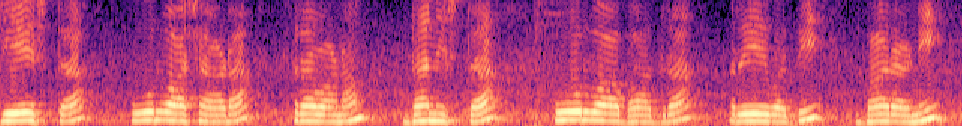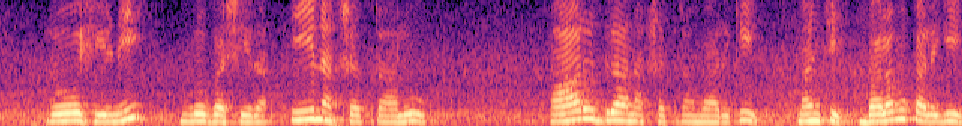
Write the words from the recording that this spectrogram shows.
జ్యేష్ఠ పూర్వాషాఢ శ్రవణం ధనిష్ట పూర్వాభద్ర రేవతి భరణి రోహిణి మృగశిర ఈ నక్షత్రాలు ఆరుద్ర నక్షత్రం వారికి మంచి బలము కలిగి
